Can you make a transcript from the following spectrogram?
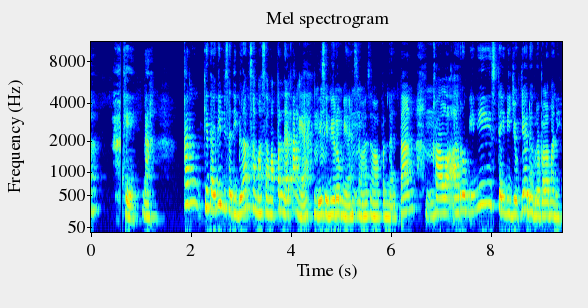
oke nah kan kita ini bisa dibilang sama-sama pendatang ya di sini Rum ya sama-sama pendatang. Mm. kalau Arum ini stay di Jogja udah berapa lama nih?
